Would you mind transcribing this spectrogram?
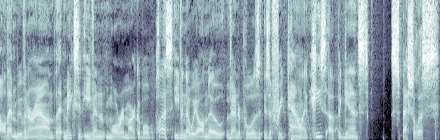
all that moving around, that makes it even more remarkable. Plus, even though we all know Van der Poel is, is a freak talent, he's up against specialists.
